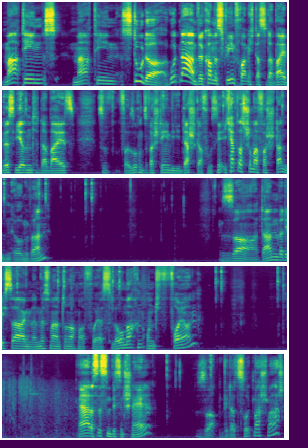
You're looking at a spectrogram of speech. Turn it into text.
Martin, Martin Studer, guten Abend, willkommen im Stream, freut mich, dass du dabei bist. Wir sind dabei, zu versuchen zu verstehen, wie die Dashka funktioniert. Ich habe das schon mal verstanden irgendwann. So, dann würde ich sagen, dann müssen wir noch mal vorher slow machen und feuern. Ja, das ist ein bisschen schnell. So, wieder zurück, Marsch, Marsch.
